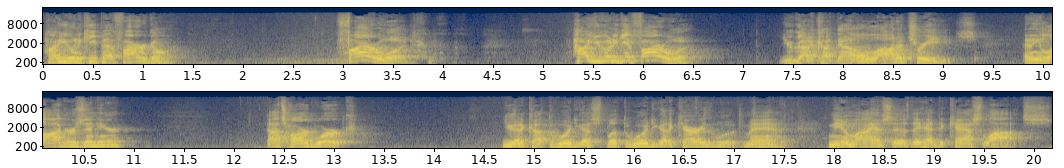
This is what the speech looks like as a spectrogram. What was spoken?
How are you going to keep that fire going? Firewood. How are you going to get firewood? You got to cut down a lot of trees. Any loggers in here? That's hard work. You got to cut the wood, you got to split the wood, you got to carry the wood. Man, Nehemiah says they had to cast lots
